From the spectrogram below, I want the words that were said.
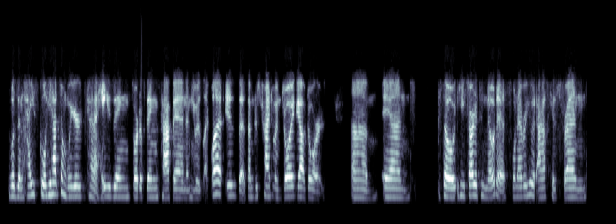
was in high school he had some weird kind of hazing sort of things happen and he was like what is this? I'm just trying to enjoy the outdoors. Um, and so he started to notice whenever he would ask his friends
